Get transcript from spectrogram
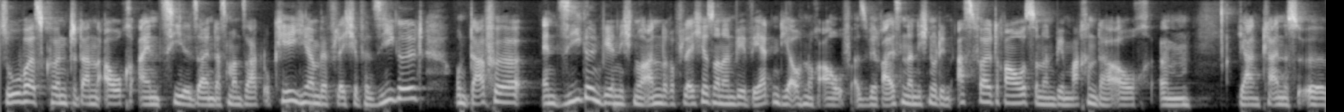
sowas könnte dann auch ein Ziel sein, dass man sagt, okay, hier haben wir Fläche versiegelt und dafür entsiegeln wir nicht nur andere Fläche, sondern wir werten die auch noch auf. Also wir reißen da nicht nur den Asphalt raus, sondern wir machen da auch ähm, ja ein kleines, äh,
